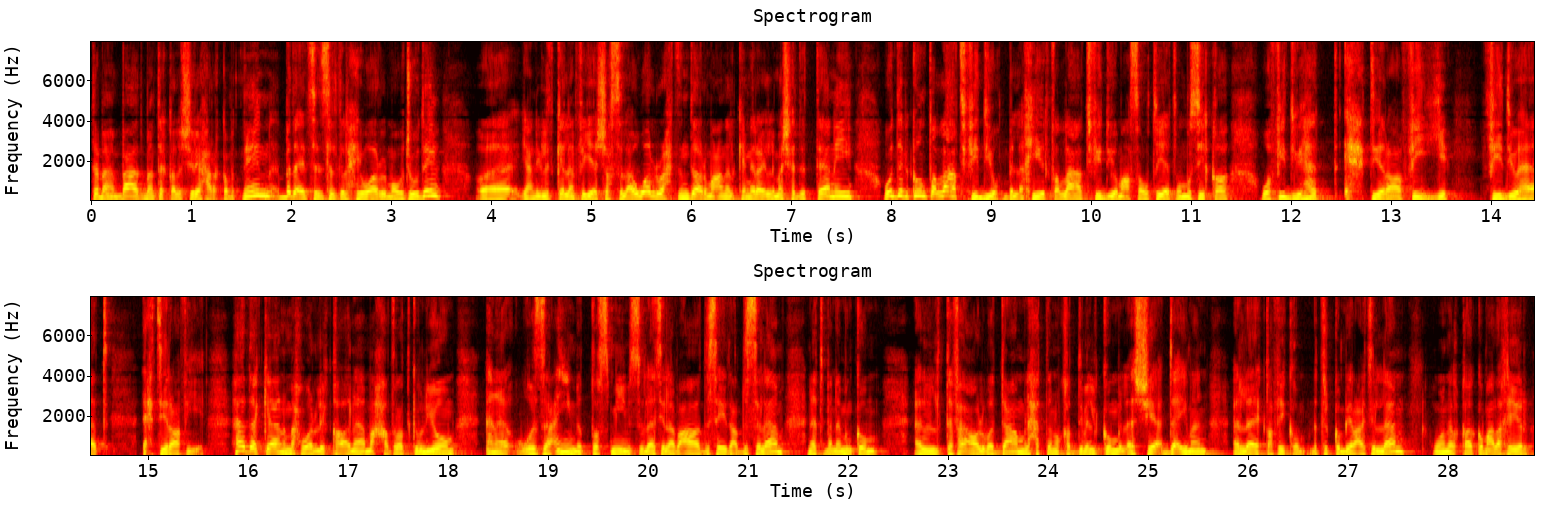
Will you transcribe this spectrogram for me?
تمام بعد ما انتقل الشريحة رقم اثنين بدأت سلسلة الحوار الموجودة آه، يعني اللي تكلم فيها الشخص الأول وراح تندار معنا الكاميرا إلى المشهد الثاني وأنت بيكون طلعت فيديو بالأخير طلعت فيديو مع صوتيات وموسيقى وفيديوهات احترافية فيديوهات احترافية. هذا كان محور لقائنا مع حضراتكم اليوم. أنا وزعيم التصميم ثلاثي الأبعاد السيد عبد السلام. نتمنى منكم التفاعل والدعم لحتى نقدم لكم الأشياء دائما اللائقة فيكم. نترككم برعاية الله ونلقاكم على خير.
